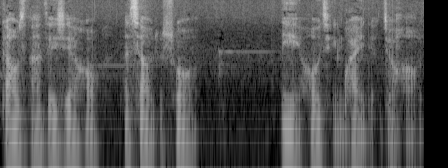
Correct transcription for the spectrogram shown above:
告诉他这些后，他笑着说：“你以后勤快一点就好了。”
